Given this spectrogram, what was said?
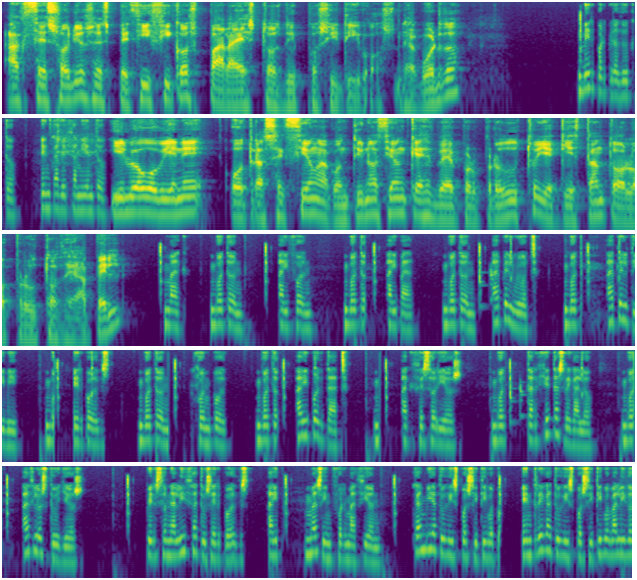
accesorios específicos para estos dispositivos. ¿De acuerdo? Ver por producto, encabezamiento. Y luego viene otra sección a continuación que es ver por producto y aquí están todos los productos de Apple. Mac, botón, iPhone, botón, iPad, botón, Apple Watch, botón, Apple TV, AirPods, botón, HomePod, botón, iPod Touch, accesorios, botón, tarjetas regalo, botón, haz los tuyos. Personaliza tus AirPods. Hay más información. Cambia tu dispositivo. Entrega tu dispositivo válido.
